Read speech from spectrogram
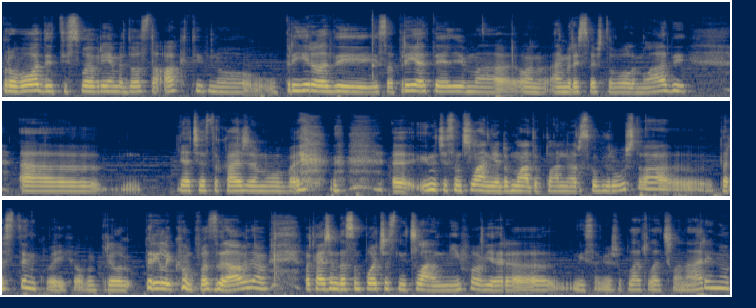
provoditi svoje vrijeme dosta aktivno u prirodi sa prijateljima, ono, ajmo reći sve što vole mladi. E, ja često kažem, ovaj, e, inače sam član jednog mladog planinarskog društva, e, Prsten, koji ih ovom prilikom pozdravljam, pa kažem da sam počasni član njihov jer e, nisam još uplatila članarinu,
